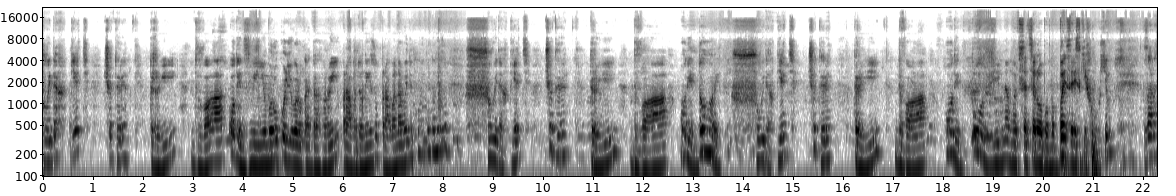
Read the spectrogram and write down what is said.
Видих. 5, 4, 3, 2, 1. Змінюємо руку, ліва рука догори, права донизу, права на видиху йде донизу. Видих. 5, 4, 3, 2, 1. Догори. Видих. 5, 4, 3, 2, 1. Повільно ми все це робимо без різких рухів. Зараз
